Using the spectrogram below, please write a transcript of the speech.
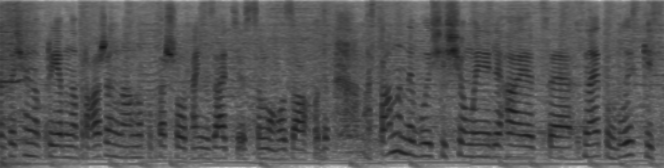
Надзвичайно приємно вражена, ну, по-перше, організацією самого заходу. А саме найближче, що мені лягає, це знаєте, близькість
